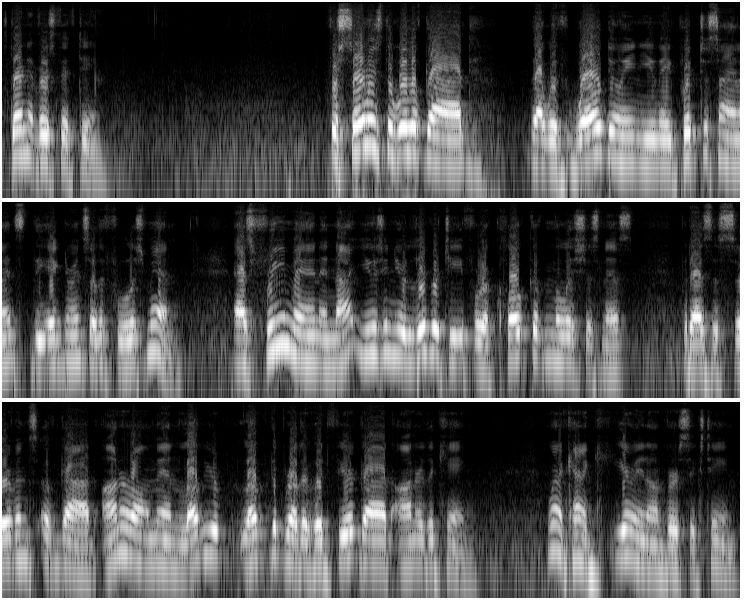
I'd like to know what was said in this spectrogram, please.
Starting at verse 15. For so is the will of God that with well doing you may put to silence the ignorance of the foolish men. As free men, and not using your liberty for a cloak of maliciousness, but as the servants of God, honor all men, love your love the brotherhood, fear God, honor the king. I want to kind of gear in on verse 16.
